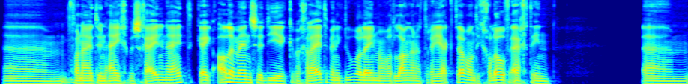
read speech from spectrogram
ehm, vanuit hun eigen bescheidenheid. Kijk, alle mensen die ik begeleid heb, en ik doe alleen maar wat langere trajecten, want ik geloof echt in ehm,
